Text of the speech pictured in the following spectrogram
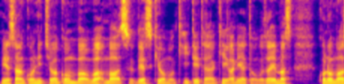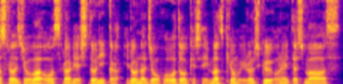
皆さん、こんにちは、こんばんは。マースです。今日も聞いていただきありがとうございます。このマースラジオはオーストラリア・シドニーからいろんな情報をお届けしています。今日もよろしくお願いいたします。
